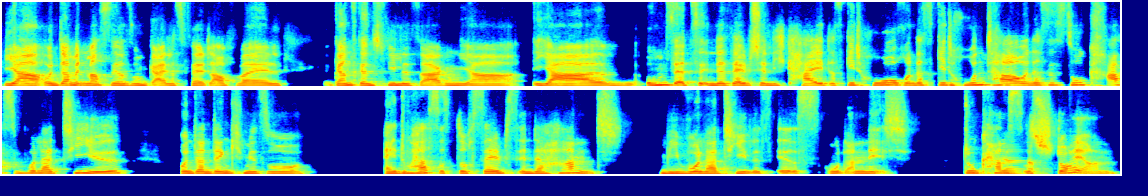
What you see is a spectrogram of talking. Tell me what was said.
Ja, und damit machst du ja so ein geiles Feld auf, weil ganz, ganz viele sagen ja, ja, Umsätze in der Selbstständigkeit, das geht hoch und das geht runter und das ist so krass volatil. Und dann denke ich mir so, ey, du hast es doch selbst in der Hand, wie volatil es ist oder nicht. Du kannst ja. es steuern.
